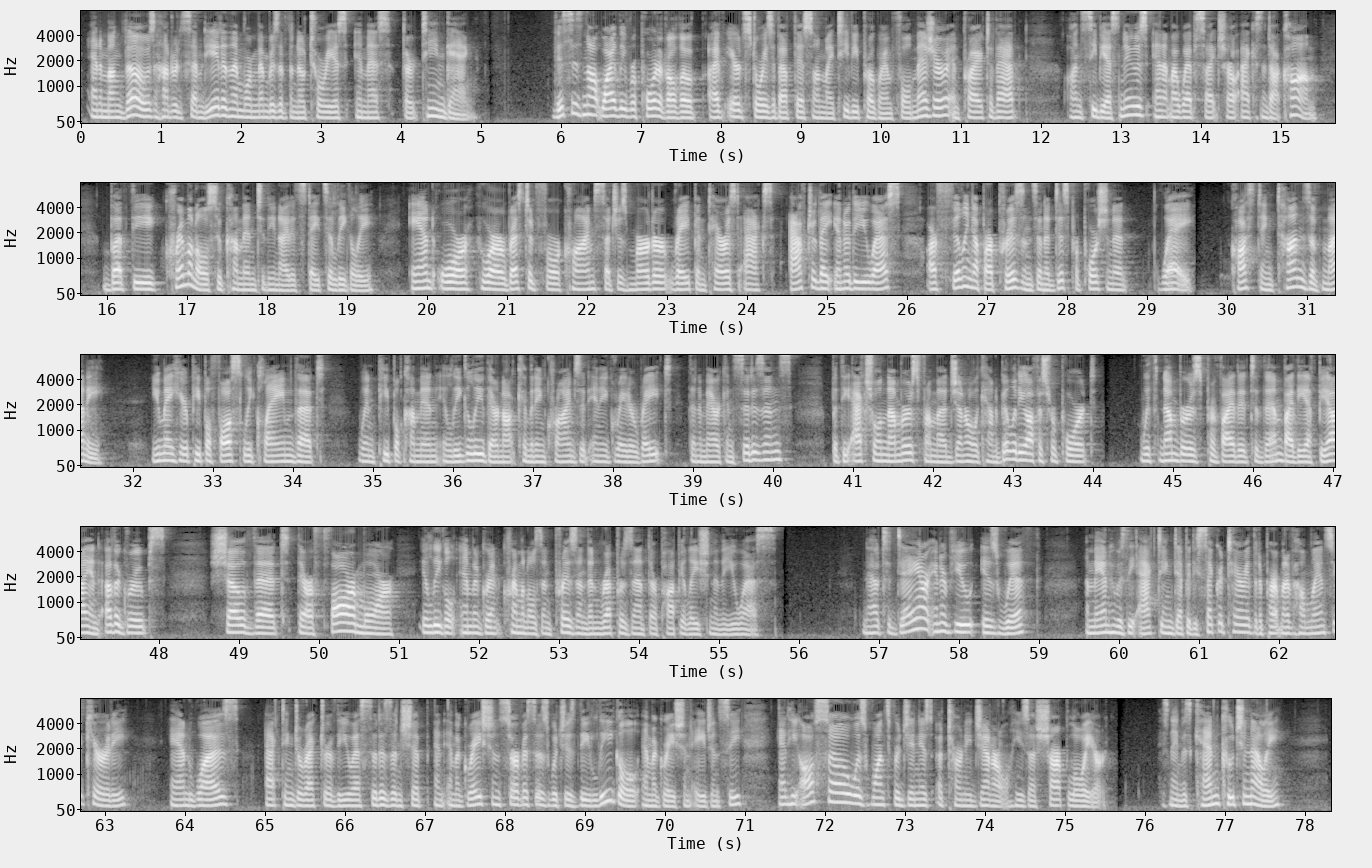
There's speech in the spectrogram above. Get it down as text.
and among those, 178 of them were members of the notorious MS 13 gang. This is not widely reported, although I've aired stories about this on my TV program Full Measure, and prior to that on CBS News and at my website, SharylAttkisson.com. But the criminals who come into the United States illegally and or who are arrested for crimes such as murder, rape, and terrorist acts after they enter the U.S are filling up our prisons in a disproportionate way, costing tons of money. You may hear people falsely claim that when people come in illegally, they're not committing crimes at any greater rate than American citizens. But the actual numbers from a General Accountability Office report, with numbers provided to them by the FBI and other groups, show that there are far more illegal immigrant criminals in prison than represent their population in the U.S. Now, today our interview is with a man who is the acting deputy secretary of the Department of Homeland Security and was acting director of the U.S. Citizenship and Immigration Services, which is the legal immigration agency. And he also was once Virginia's attorney general. He's a sharp lawyer. His name is Ken Cuccinelli,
